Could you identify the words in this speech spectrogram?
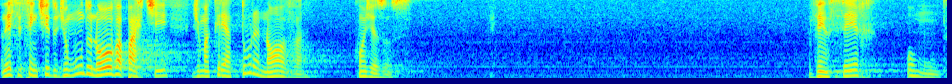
nesse sentido de um mundo novo a partir de uma criatura nova com Jesus. Vencer o mundo.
